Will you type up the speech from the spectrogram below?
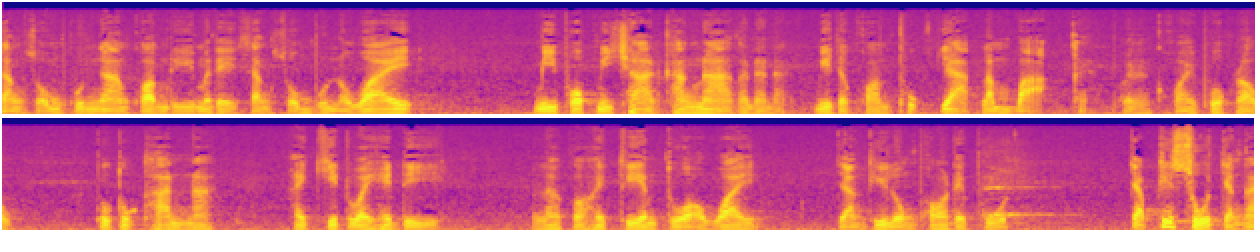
สั่งสมคุณงามความดีไม่ได้สั่งสมบุญเอาไว้ มีภพมีชาติข้างหน้ากันนะมีแต่ความทุกข์ยากลำบาก เพราะฉะนั้นขอให้พวกเราทุกๆทท่านนะ ให้คิดไว้ให้ดี แล้วก็ให้เตรียมตัวเอาไว้ อย่างที่หลวงพ่อได้พูด จะพิสูจน์ยังไง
